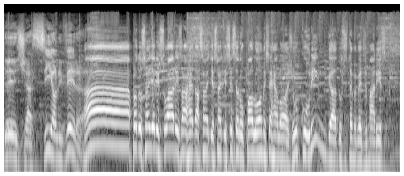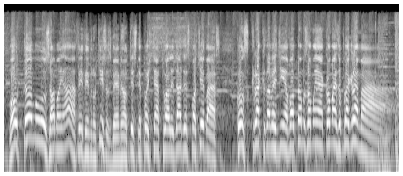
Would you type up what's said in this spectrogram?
Dejaci Oliveira. A produção é de Eri Soares, a redação e edição é de Cícero Paulo, Homem Sem Relógio, o Coringa do Sistema Verdes Maris. Voltamos amanhã, vem VM Notícias, VM Notícias, depois tem atualidades esportivas com os craques da Verdinha. Voltamos amanhã com mais um programa.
